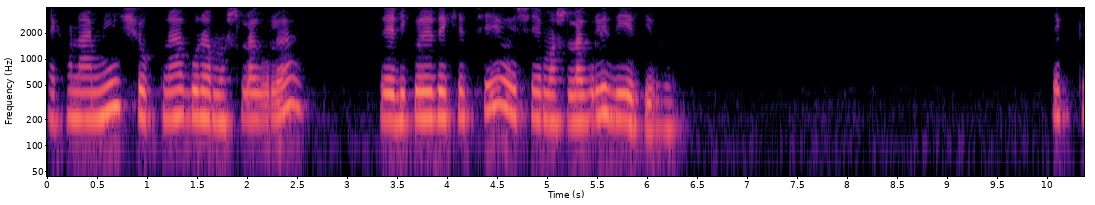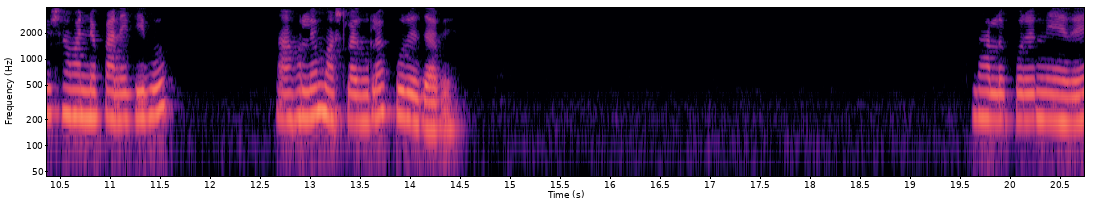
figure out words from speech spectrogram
এখন আমি শুকনা গুঁড়া মশলাগুলো রেডি করে রেখেছি, ওই সেই মশলাগুলি দিয়ে দিব। একটু সামান্য পানি দিব, না হলে মশলাগুলো পুড়ে যাবে। ভালো করে নেড়ে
